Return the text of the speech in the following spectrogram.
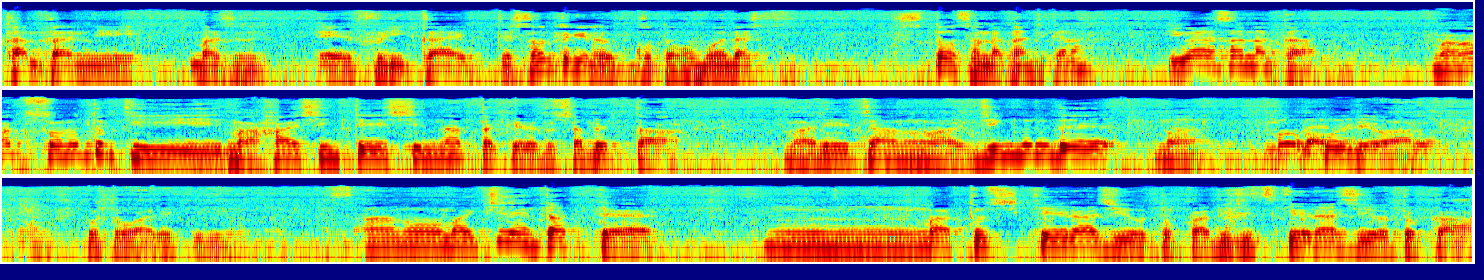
簡単にまず、えー振り返ってその時のことを思い出すとそんな感じかな。五十嵐さんなんか。まあ、あとその時、まあ、配信停止になったけれど喋った、まあ、れいちゃんはジングルで、まあ、声では聞くことができるようになります。あの、まあ、1年経ってうーんまあ、都市系ラジオとか美術系ラジオとか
